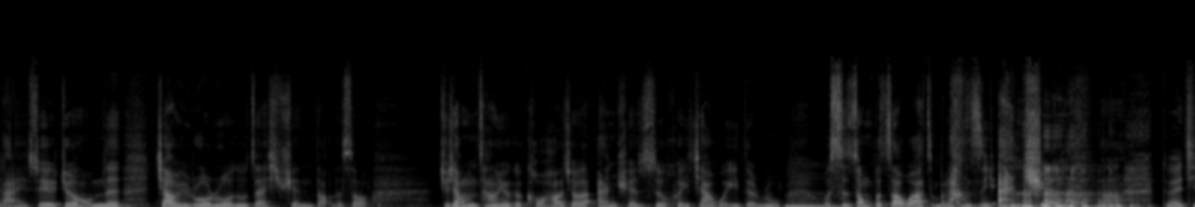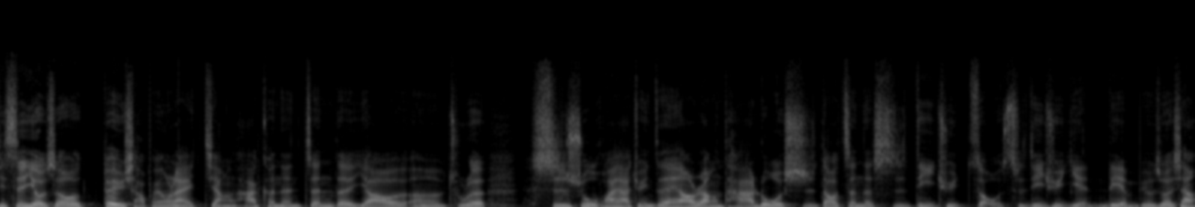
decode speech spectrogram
白。所以，就我们的教育如果落入在宣导的时候。就像我们常有个口号叫做“安全是回家唯一的路”，嗯、我始终不知道我要怎么让自己安全？对，其实有时候对于小朋友来讲，他可能真的要呃，除了。时数花下去，你真的要让他落实到真的实地去走，实地去演练。比如说，像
